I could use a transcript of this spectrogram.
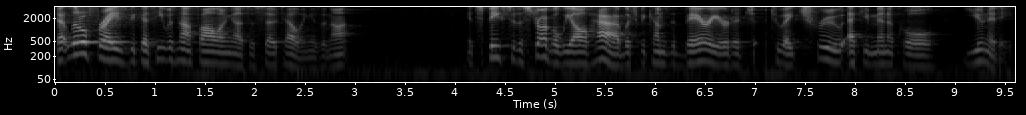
That little phrase, because he was not following us, is so telling, is it not? It speaks to the struggle we all have, which becomes the barrier to, to a true ecumenical unity.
